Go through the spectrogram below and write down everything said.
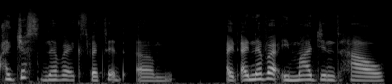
I just never expected. Um, I, I never imagined how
